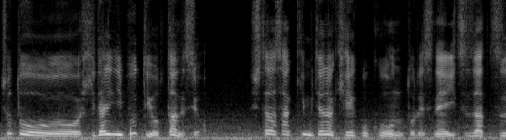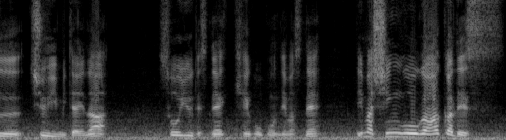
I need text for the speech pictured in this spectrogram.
ちょっと左にブッて寄ったんですよ。したさっきみたいな警告音とですね、逸脱注意みたいな、そういうですね、警告音出ますね。今信号が赤です。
